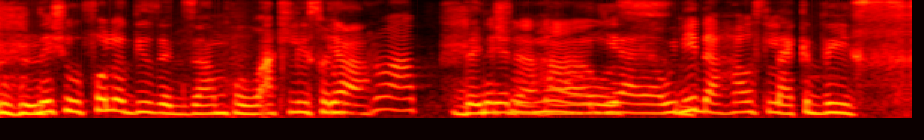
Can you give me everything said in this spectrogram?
They should follow this example. At least when. Yeah. they grow up, They need should a know, house. Yeah, yeah, we need a house like this.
